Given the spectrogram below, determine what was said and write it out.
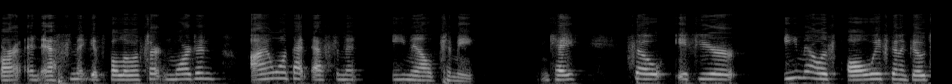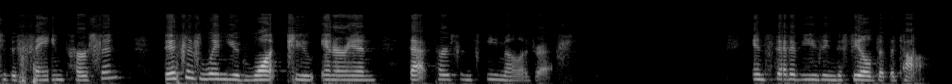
or an estimate gets below a certain margin, I want that estimate emailed to me. Okay? So if your email is always going to go to the same person, this is when you'd want to enter in that person's email address instead of using the fields at the top.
